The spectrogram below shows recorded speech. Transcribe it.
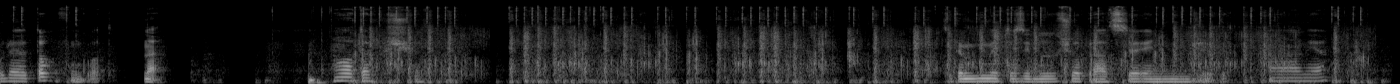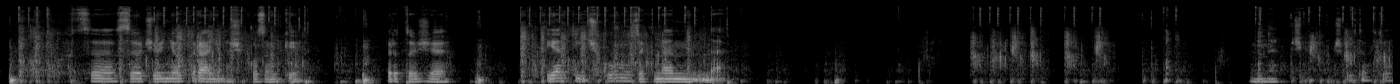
Bude to fungovat? Ne. No tak Tak mi to zjednodušilo práci, jenže Británie chce se očividně ochránit naše pozemky, protože TNTčku mu řekne ne. Ne, počkej, počkej, tam chtěl.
